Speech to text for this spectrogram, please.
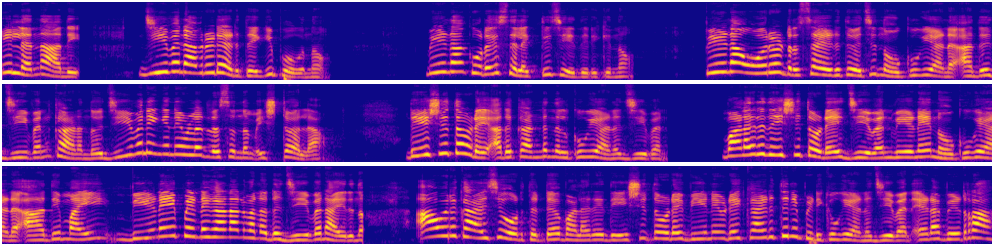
ഇല്ലെന്ന് ആദി. ജീവൻ അവരുടെ അടുത്തേക്ക് പോകുന്നു. വീണ കുറെ സെലക്ട് ചെയ്തിരിക്കുന്നു. വീണ ഓരോ ഡ്രസ്സ് എടുത്ത് വെച്ച് നോക്കുകയാണ്. അത് ജീവൻ കാണുന്നു. ജീവൻ ഇങ്ങനെയുള്ള ഡ്രസ്സൊന്നും ഇഷ്ടമല്ല. ദേഷ്യത്തോടെ അത് കണ്ടു നിൽക്കുകയാണ് ജീവൻ. വളരെ ദേഷ്യത്തോടെ ജീവൻ വീണയെ നോക്കുകയാണ്. ആദ്യമായി വീണയെ പെണ്ണ് കാണാൻ വന്നത് ജീവനായിരുന്നു. ആ ഒരു കാഴ്ച ഓർത്തിട്ട് വളരെ ദേഷ്യത്തോടെ വീണയുടെ കഴുത്തിന് പിടിക്കുകയാണ് ജീവൻ. എടാ വിടറ.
